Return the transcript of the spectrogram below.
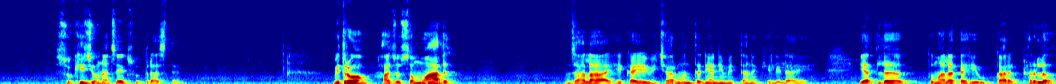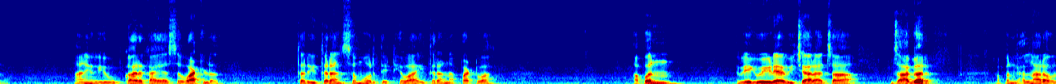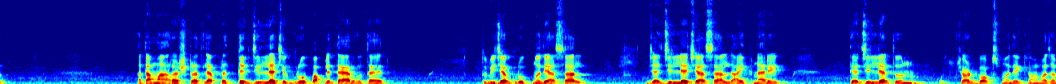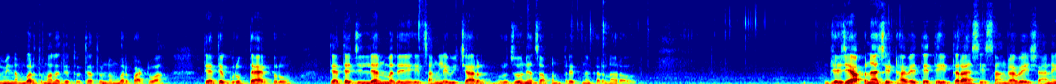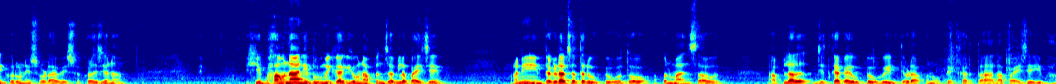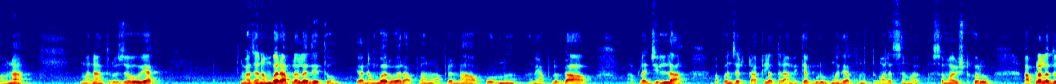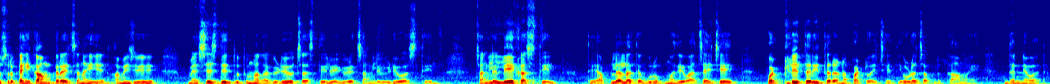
सुखी जीवनाचं एक सूत्र असते. मित्रो हा जो संवाद झाला हे काही विचारमंथन या निमित्तानं केलेलं आहे. यातलं तुम्हाला काही उपकारक ठरलं आणि हे उपकारक आहे असं वाटलं तर इतरांसमोर ते ठेवा इतरांना पाठवा. आपण वेगवेगळ्या विचाराचा जागर आपण घालणार आहोत. आता महाराष्ट्रातल्या प्रत्येक जिल्ह्याचे ग्रुप आपले तयार होत आहेत. तुम्ही ज्या ग्रुपमध्ये असाल ज्या जिल्ह्याचे असाल ऐकणारे त्या जिल्ह्यातून चॉटबॉक्समध्ये किंवा माझा मी नंबर तुम्हाला देतो त्यातून नंबर पाठवा. त्या ते ग्रुप तयार करू. त्या त्या जिल्ह्यांमध्ये हे चांगले विचार रुजवण्याचा आपण प्रयत्न करणार आहोत. जे जे आपणाशी ठावे ते ते इतरांशी सांगावे शाने करून सोडावे सकळ जन. ही भावना आणि भूमिका घेऊन आपण जगलं पाहिजे. आणि दगडाचा तर उपयोग होतो आपण माणसं आहोत. आपला जितका काही उपयोग होईल तेवढा आपण उपयोग करता आला पाहिजे ही भावना मनात रुजवूया. माझा नंबर आपल्याला देतो. या नंबरवर आपण आपलं नाव पूर्ण आणि आपलं गाव आपला जिल्हा आपण जर टाकलं तर आम्ही त्या ग्रुपमध्ये आपण तुम्हाला समा समाविष्ट करू. आपल्याला दुसरं काही काम करायचं नाही आहे आम्ही जे मेसेज देतो तुम्हाला व्हिडिओचे असतील वेगवेगळे चांगले व्हिडिओ असतील चांगले लेख असतील ते आपल्याला त्या ग्रुपमध्ये वाचायचे आहेत. पटले तर इतरांना पाठवायचे आहेत. एवढंच आपलं काम आहे. धन्यवाद.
